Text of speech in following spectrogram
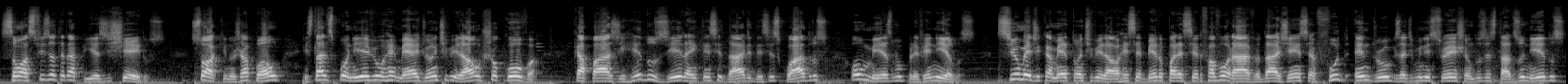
são as fisioterapias de cheiros. Só que no Japão está disponível o remédio antiviral Shokova, capaz de reduzir a intensidade desses quadros ou mesmo preveni-los. Se o medicamento antiviral receber o parecer favorável da agência Food and Drugs Administration dos Estados Unidos,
